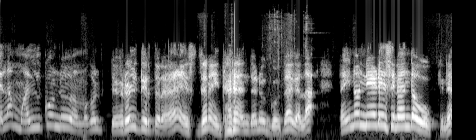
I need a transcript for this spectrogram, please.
ಇಲ್ಲೆಲ್ಲ ಮಲ್ಕೊಂಡು ಮಗಳು ತೆರಳ್ತಿರ್ತಾರೆ. ಎಷ್ಟು ಜನ ಇದ್ದಾರೆ ಅಂತಾನು ಗೊತ್ತಾಗಲ್ಲ. ನಾನು ಇನ್ನೊಂದು ನೇಡೇಸಿನ ಅಂತ ಹೋಗ್ತೀನಿ.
